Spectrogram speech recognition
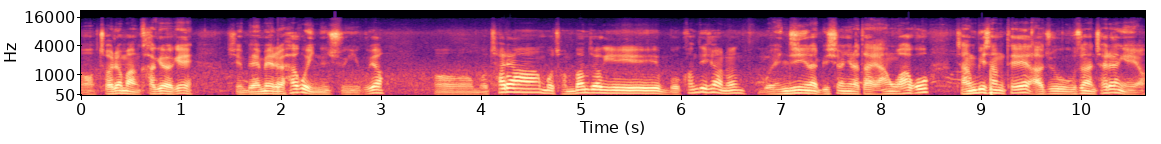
어, 저렴한 가격에 지금 매매를 하고 있는 중이고요. 어, 뭐 차량 뭐 전반적인 뭐 컨디션은 뭐 엔진이나 미션이나 다 양호하고 장비 상태 아주 우수한 차량이에요.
